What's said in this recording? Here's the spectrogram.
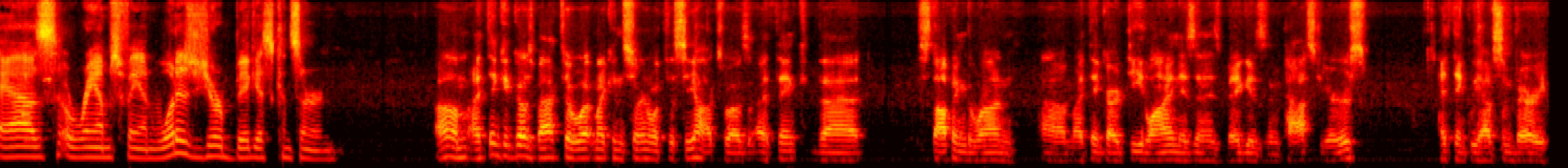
as a Rams fan? What is your biggest concern? Um, I think it goes back to what my concern with the Seahawks was. I think that stopping the run, um, I think our D line isn't as big as in past years. I think we have some very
